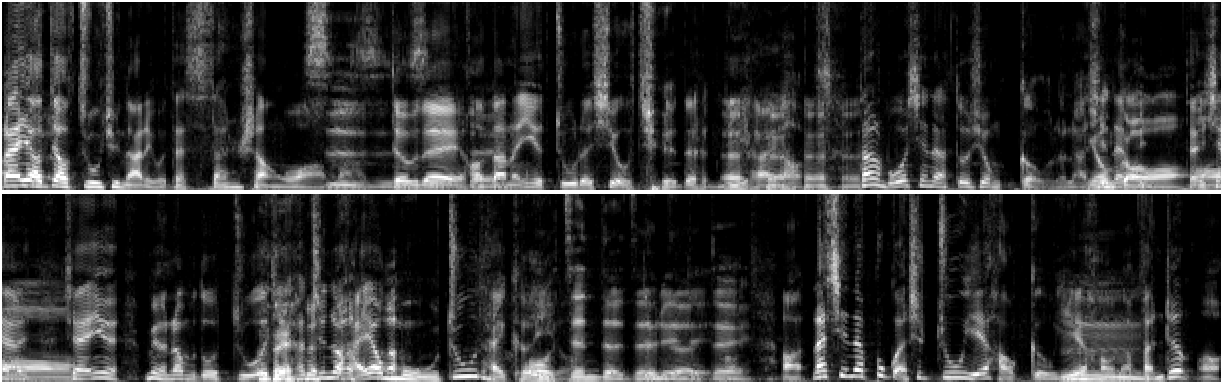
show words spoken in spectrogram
那要叫猪去哪里？我在山上挖嘛，是是，对不对？好，当然因为猪的嗅觉得很厉害啊。当然，不过现在都是用狗了啦，用狗。对，现在现在因为没有那么多猪，而且它真的还要母猪才可以。真的，真的，对对。啊，那现在不管是猪也好，狗也好了，反正哦。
